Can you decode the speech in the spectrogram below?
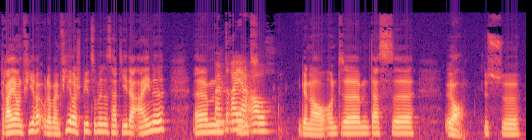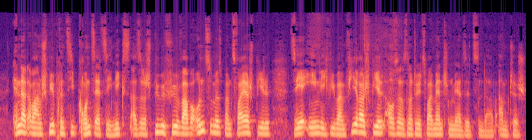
Dreier- und Vierer, oder beim Viererspiel zumindest hat jeder eine. Ähm, Beim Dreier und, auch. Genau, und ähm, das, äh, ja, ist, äh, ändert aber am Spielprinzip grundsätzlich nichts. Also das Spielgefühl war bei uns zumindest beim Zweierspiel sehr ähnlich wie beim Viererspiel, außer dass natürlich zwei Menschen mehr sitzen da am Tisch.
